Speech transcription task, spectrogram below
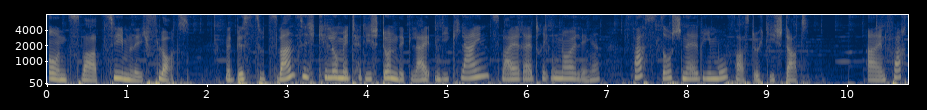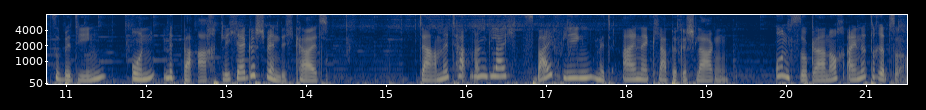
Und zwar ziemlich flott. Mit bis zu 20 km die Stunde gleiten die kleinen zweirädrigen Neulinge fast so schnell wie Mofas durch die Stadt. Einfach zu bedienen und mit beachtlicher Geschwindigkeit. Damit hat man gleich zwei Fliegen mit einer Klappe geschlagen. Und sogar noch eine dritte.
